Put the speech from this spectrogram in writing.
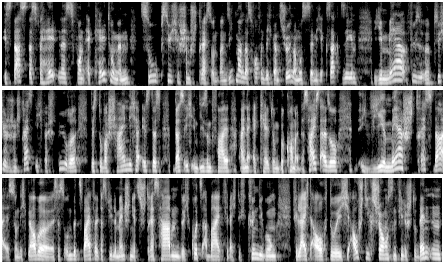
ist das das Verhältnis von Erkältungen zu psychischem Stress. Und man sieht man das hoffentlich ganz schön. Man muss es ja nicht exakt sehen. Je mehr äh, psychischen Stress ich verspüre, desto wahrscheinlicher ist es, dass ich in diesem Fall eine Erkältung bekomme. Das heißt also, je mehr Stress da ist, und ich glaube, es ist unbezweifelt, dass viele Menschen jetzt Stress haben durch Kurzarbeit, vielleicht durch Kündigung, vielleicht auch durch Aufstiegschancen, viele Studenten,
